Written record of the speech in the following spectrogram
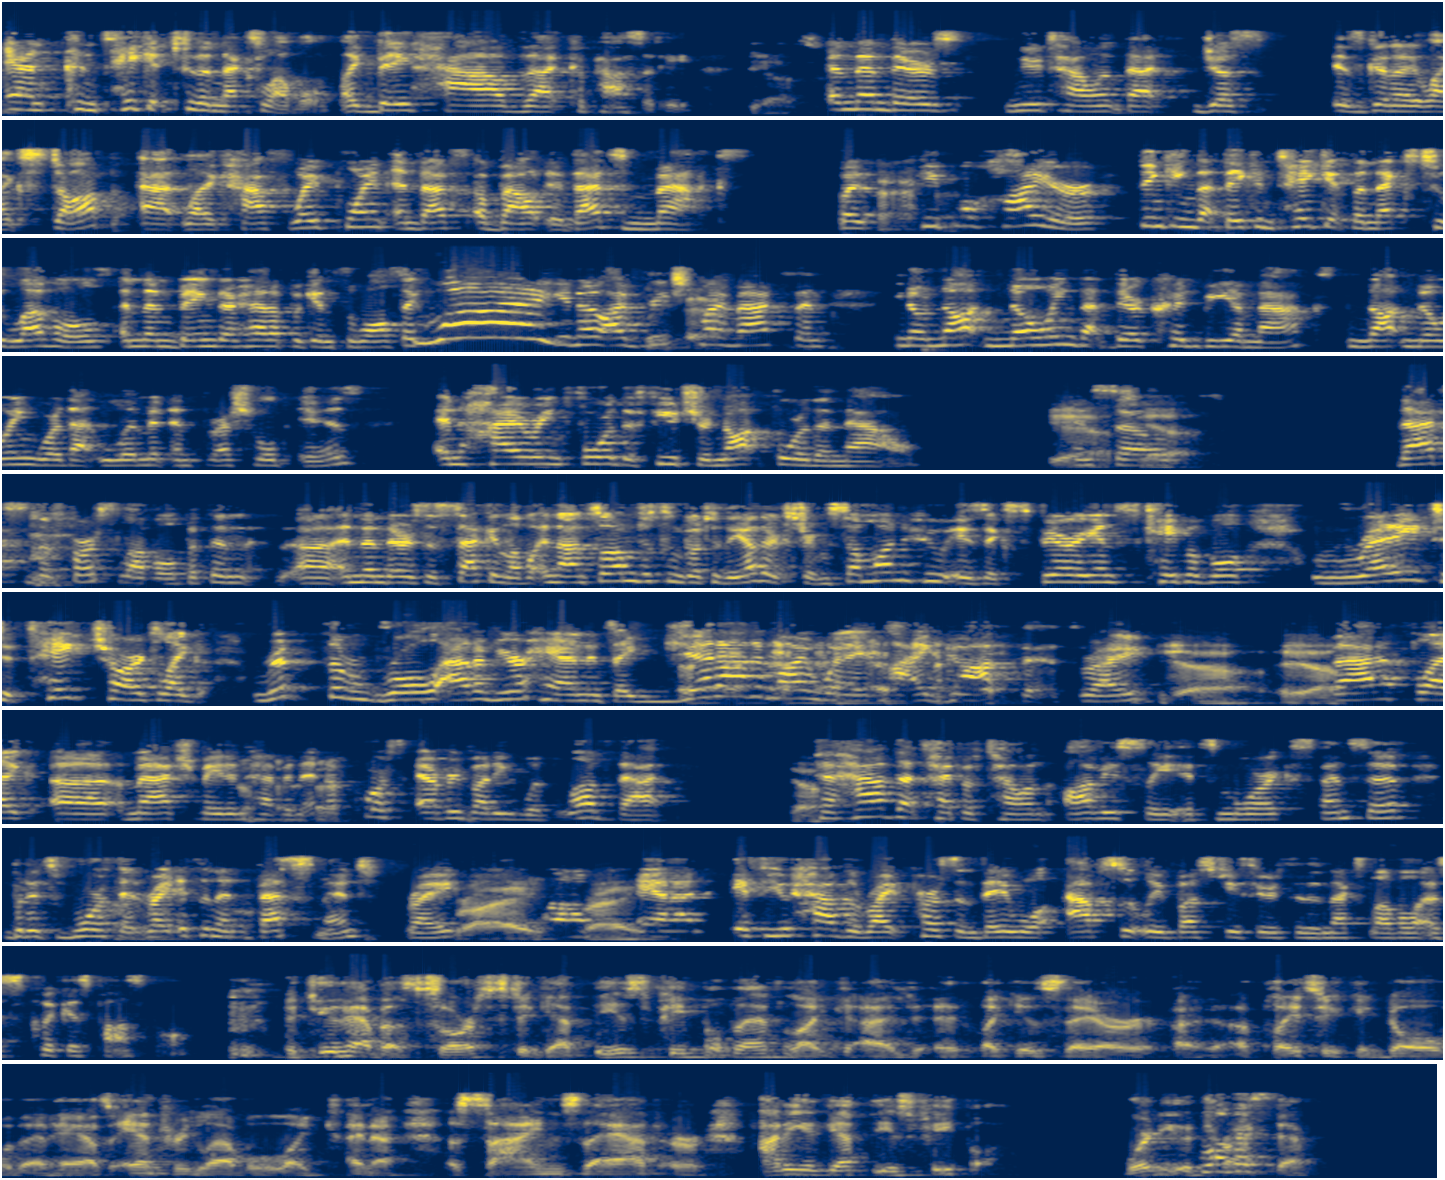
and can take it to the next level. Like they have that capacity. Yes. And then there's new talent that just is going to like stop at like halfway point and that's about it. That's max. But people hire thinking that they can take it the next two levels and then bang their head up against the wall saying, why? You know, I've reached my max and, you know, not knowing that there could be a max, not knowing where that limit and threshold is and hiring for the future, not for the now. Yes, and so yes. That's the first level, but then uh, and then there's a second level, and then, so I'm just gonna go to the other extreme. Someone who is experienced, capable, ready to take charge, like rip the roll out of your hand and say, "Get out of my way! I got this!" Right? Yeah, yeah. That's like a match made in heaven, and of course, everybody would love that. Yeah. To have that type of talent, obviously, it's more expensive, but it's worth it, right? It's an investment, right? Right, um, right. And if you have the right person, they will absolutely bust you through to the next level as quick as possible. But do you have a source to get these people then? Like, uh, like is there a, a, place you can go that has entry level, like kind of assigns that, or how do you get these people? Where do you attract well, them?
